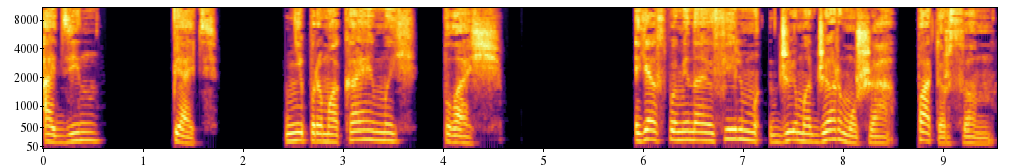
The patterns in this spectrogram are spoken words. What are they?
1.5. Непромокаемый плащ. Я вспоминаю фильм Джима Джармуша «Паттерсон»,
